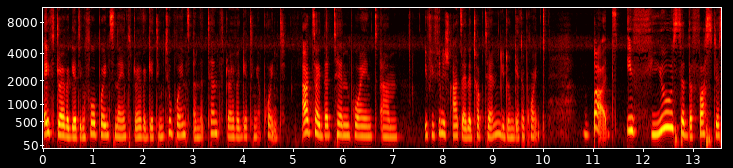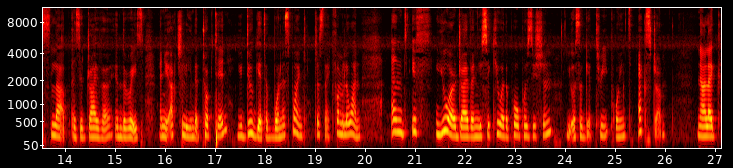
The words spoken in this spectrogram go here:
eighth driver getting 4 points, ninth driver getting 2 points, and the tenth driver getting a point. Outside that 10 point, um, if you finish outside the top 10, you don't get a point. But if you set the fastest lap as a driver in the race and you're actually in the top 10, you do get a bonus point, just like Formula One. And if you are a driver and you secure the pole position, you also get three points extra. Now, like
